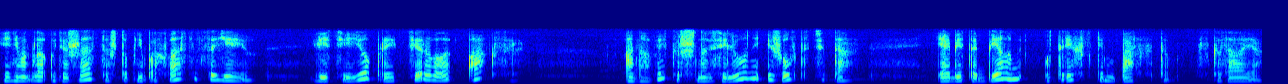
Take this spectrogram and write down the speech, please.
Я не могла удержаться, чтобы не похвастаться ею, ведь ее проектировала Аксель. Она выкрашена в зеленый и желтый цвета и обита белым утрехским бархатом, сказала я.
